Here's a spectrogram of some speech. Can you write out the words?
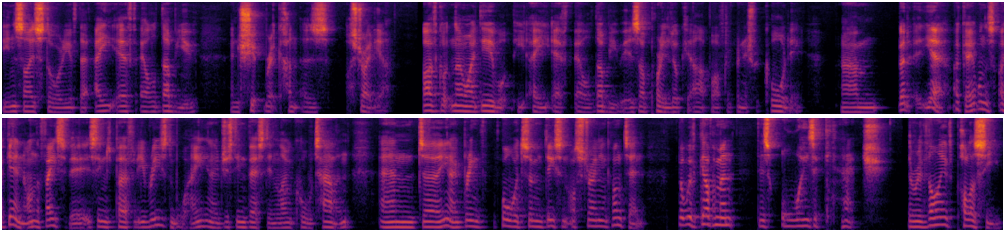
the inside story of the AFLW and Shipwreck Hunters Australia. I've got no idea what the AFLW is. I'll probably look it up after I finish recording. Um, but yeah, okay. On the, again, on the face of it, it seems perfectly reasonable. Hey, you know, just invest in local talent and uh, you know bring forward some decent Australian content. But with government, there's always a catch. The revived policy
